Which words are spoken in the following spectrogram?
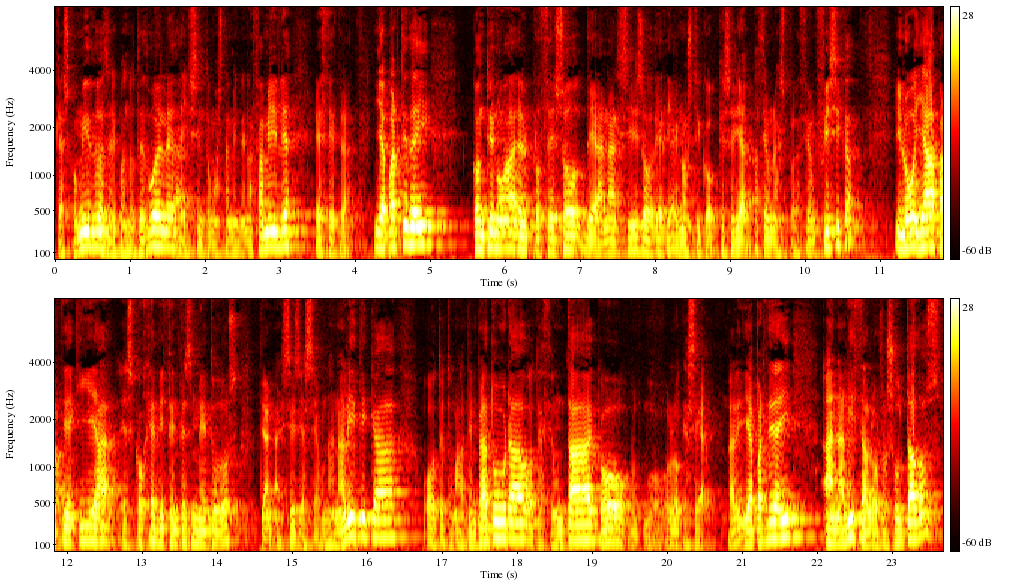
que has comido, desde cuando te duele, hay síntomas también en la familia, etc. Y a partir de ahí continúa el proceso de análisis o de diagnóstico, que sería hacer una exploración física y luego ya a partir de aquí ya escoge diferentes métodos de análisis, ya sea una analítica, o te toma la temperatura, o te hace un TAC, o, lo que sea. Y a partir de ahí analiza los resultados,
